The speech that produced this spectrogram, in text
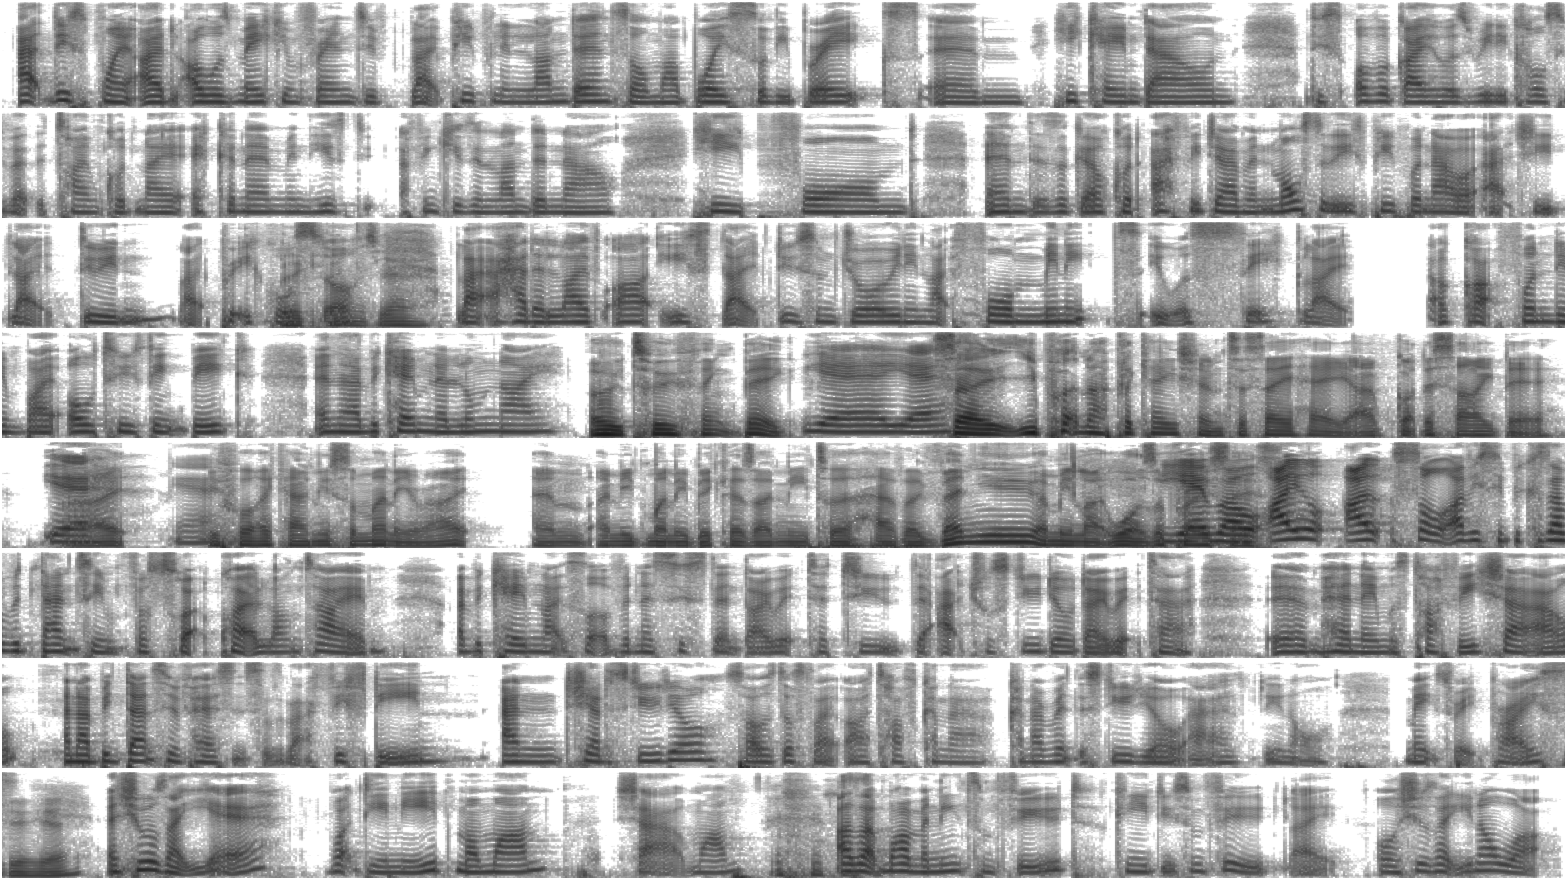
At this point, I I was making friends with like people in London. So my boy Suli Breaks, um, he came down. This other guy who was really close with at the time called Naya Ekonem, and he's I think he's in London now. He performed, and there's a girl called Afi Jam, and most of these people now are actually like doing like pretty cool Big stuff things, yeah. like I had a live artist like do some drawing in like four minutes. It was sick. Like I got funding by O2 Think Big, and then I became an alumni. O2 Think Big. Yeah, yeah, So you put an application to say, hey, I've got this idea. yeah, Right? yeah. Okay, I need some money, right? And I need money because I need to have a venue. I mean, like, what was the yeah, process? well, I, I, so obviously because I've been dancing for quite a long time, I became like sort of an assistant director to the actual studio director. Um, her name was Tuffy, shout out, and I've been dancing with her since I was about fifteen. And she had a studio, so I was just like, "Oh, tough, can I can I rent the studio at a, you know mates rate price?" yeah, yeah. And she was like, "Yeah, what do you need?" My mom, shout out, mom. I was like, "Mom, I need some food. Can you do some food?" Like, or she was like, "You know what?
